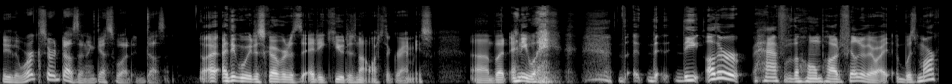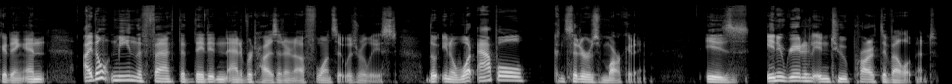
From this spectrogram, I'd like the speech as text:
It either works or it doesn't. And guess what? It doesn't. I, think what we discovered is that Eddy Cue does not watch the Grammys. Uh, but anyway, the, the, other half of the HomePod failure there was marketing, and I don't mean the fact that they didn't advertise it enough once it was released. The, you know what Apple considers marketing is integrated into product development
